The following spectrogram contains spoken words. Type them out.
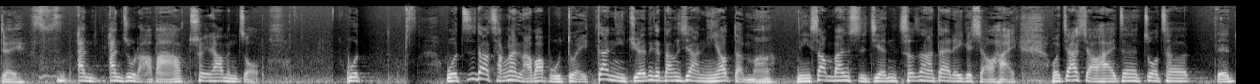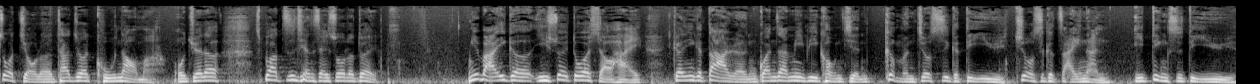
对，按按住喇叭催他们走，我。我知道长按喇叭不对，但你觉得那个当下你要等吗？你上班时间车上还带了一个小孩，我家小孩真的坐车坐久了他就会哭闹嘛。我觉得不知道之前谁说的对。你把一个一岁多的小孩跟一个大人关在密闭空间，根本就是一个地狱，就是个灾难，一定是地狱。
